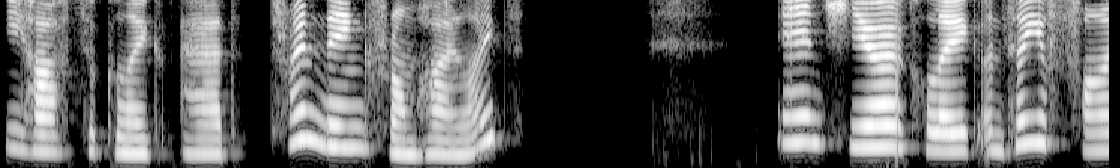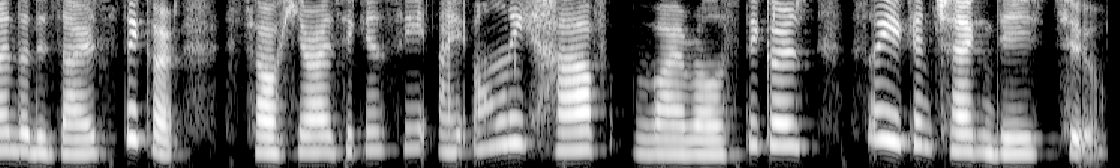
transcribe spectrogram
you have to click add trending from highlights and here click until you find the desired sticker. So here as you can see i only have viral stickers so you can check these too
